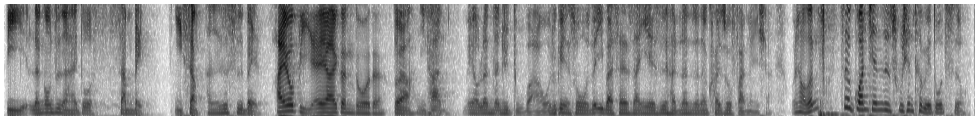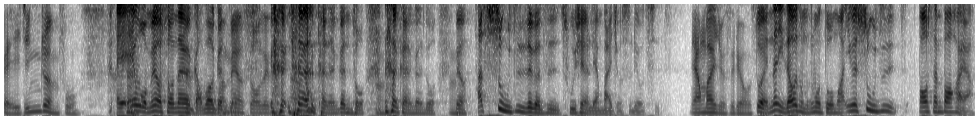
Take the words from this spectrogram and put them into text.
比人工智能还多三倍以上，可能是四倍。还有比 AI 更多的？对啊，你看没有认真去读吧？我就跟你说，我这一百三十三页是很认真的快速翻了一下。我想说，这个关键字出现特别多次哦。北京政府？哎哎，我没有搜那个，搞不好更多。没有搜这个，那 个可能更多，那个 可能更多。没有，它数字这个字出现了两百九十六次。两百九十六。对，那你知道为什么这么多吗？因为数字包山包海啊。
